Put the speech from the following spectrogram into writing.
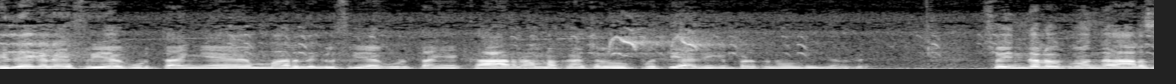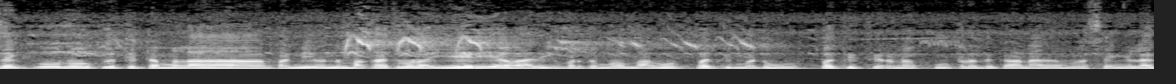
விதைகளே ஃப்ரீயாக கொடுத்தாங்க மருந்துகள் ஃப்ரீயாக கொடுத்தாங்க. காரணம் மக்காச்சோள உற்பத்தி அதிகப்படுத்தணும் அப்படிங்கிறது. ஸோ இந்த அளவுக்கு வந்து அரசு கூநோக்கு திட்டமெல்லாம் பண்ணி வந்து மக்காச்சோள ஏரியாவை அதிகப்படுத்தும் மூலமாக உற்பத்தி மற்றும் உற்பத்தி திறனை கூட்டுறதுக்கான விவசாயங்களை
